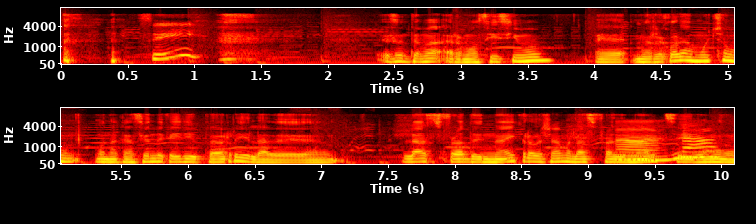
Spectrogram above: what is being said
Sí. Es un tema hermosísimo. Eh, me recuerda mucho a un- una canción de Katy Perry, la de Last Friday Night, creo que se llama Last Friday Ah, Night. Sí, como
